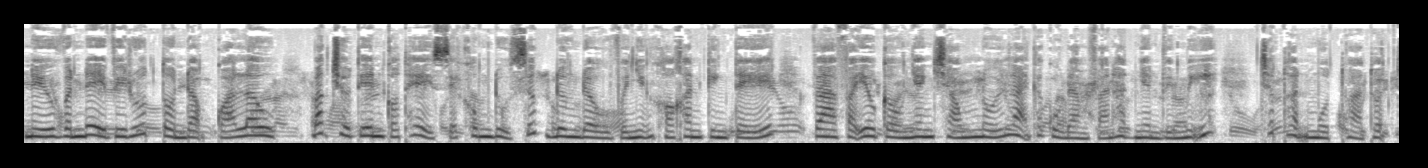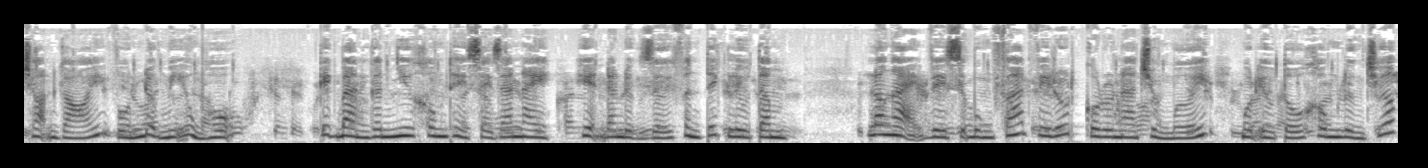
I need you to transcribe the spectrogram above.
nếu vấn đề virus tồn động quá lâu, Bắc Triều Tiên có thể sẽ không đủ sức đương đầu với những khó khăn kinh tế và phải yêu cầu nhanh chóng nối lại các cuộc đàm phán hạt nhân với Mỹ, chấp thuận một thỏa thuận trọn gói vốn được Mỹ ủng hộ. Kịch bản gần như không thể xảy ra này hiện đang được giới phân tích lưu tâm. Lo ngại về sự bùng phát virus corona chủng mới, một yếu tố không lường trước,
